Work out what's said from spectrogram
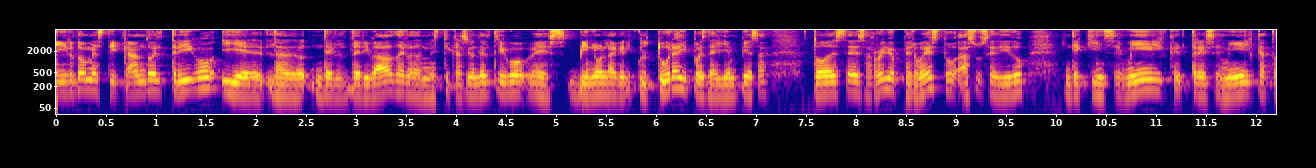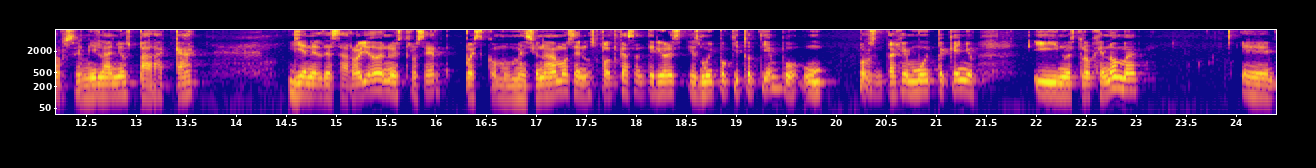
ir domesticando el trigo y del derivado de la domesticación del trigo es, vino la agricultura y pues de ahí empieza todo este desarrollo, pero esto ha sucedido de 15.000, 13.000, 14.000 años para acá. Y en el desarrollo de nuestro ser, pues como mencionábamos en los podcasts anteriores, es muy poquito tiempo, un porcentaje muy pequeño. Y nuestro genoma eh,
